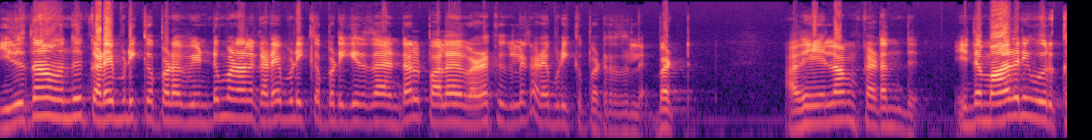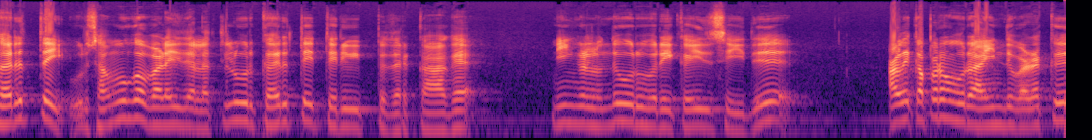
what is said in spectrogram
இதுதான் வந்து கடைபிடிக்கப்பட வேண்டும். ஆனால் கடைபிடிக்கப்படுகிறதா என்றால் பல வழக்குகளில் கடைபிடிக்கப்படுறதில்லை. பட் அதையெல்லாம் கடந்து இந்த மாதிரி ஒரு கருத்தை ஒரு சமூக வலைதளத்தில் ஒரு கருத்தை தெரிவிப்பதற்காக நீங்கள் வந்து ஒருவரை கைது செய்து அதுக்கப்புறம் ஒரு ஐந்து வழக்கு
